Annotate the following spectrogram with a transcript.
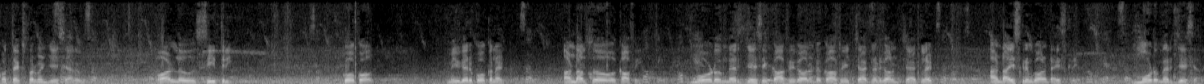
కొత్త ఎక్స్పెరిమెంట్ చేశారు. వాళ్ళు సి త్రీ కోకో మీ దగ్గర కోకోనట్ అండ్ ఆల్సో కాఫీ మూడు మెర్జ్ చేసి కాఫీ కావాలంటే కాఫీ చాక్లెట్ కావాలంటే చాక్లెట్ అండ్ ఐస్ క్రీమ్ కావాలంటే ఐస్ క్రీమ్ మూడు మెర్జ్ చేశారు.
